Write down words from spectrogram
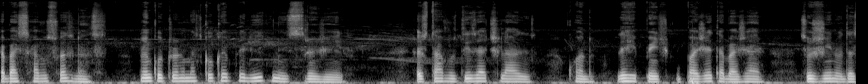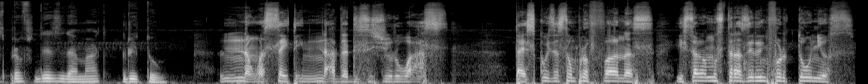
já baixavam suas lanças, não encontrando mais qualquer perigo nos estrangeiros. Já estavam desatilados quando, de repente, o pajé Tabajara, surgindo das profundezas da mata, gritou: Não aceitem nada desses juruás. Tais coisas são profanas e só nos trazer infortúnios.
